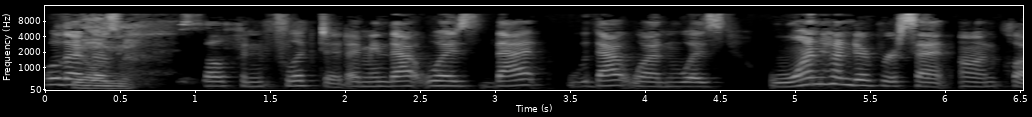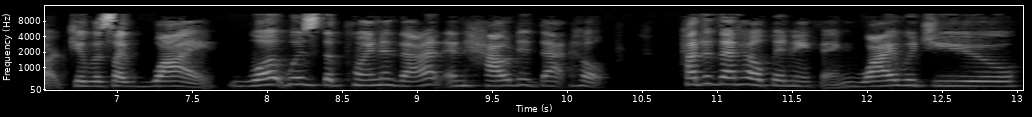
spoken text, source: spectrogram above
Well, that you was self inflicted. I mean, that was that that one was 100% on Clark. It was like, why? What was the point of that? And how did that help? How did that help anything? Why would you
